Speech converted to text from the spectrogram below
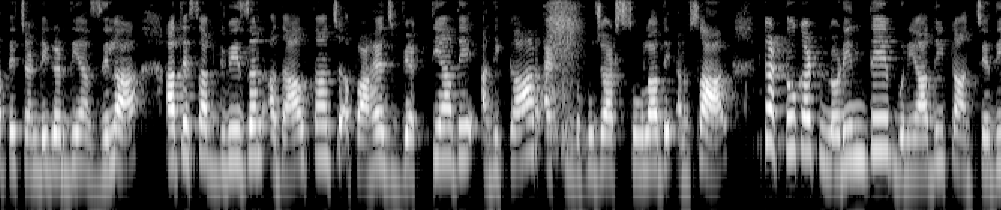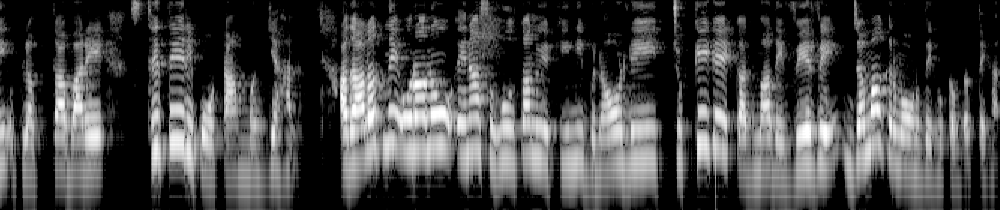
ਅਤੇ ਚੰਡੀਗੜ੍ਹ ਦੀਆਂ ਜ਼ਿਲ੍ਹਾ ਅਤੇ ਸਬ ਡਿਵੀਜ਼ਨ ਅਦਾਲਤਾਂ 'ਚ ਅਪਾਹਜ ਵਿਅਕਤੀਆਂ ਦੇ ਅਧਿਕਾਰ ਐਕਟ 2016 ਦੇ ਅਨੁਸਾਰ ਘੱਟੋ-ਘੱਟ ਲੋੜੀਂਦੇ ਬੁਨਿਆਦੀ ਢਾਂਚੇ ਦੀ ਉਪਲਬਧਤਾ ਬਾਰੇ ਸਥਿਤੀ ਰਿਪੋਰਟਾਂ ਮੰਗੀਆਂ ਹਨ। ਅਦਾਲਤ ਨੇ ਉਹਨਾਂ ਨੂੰ ਇਹਨਾਂ ਸਹੂਲਤਾਂ ਨੂੰ ਯਕੀਨੀ ਬਣਾਉਣ ਲਈ ਚੁੱਕੇ ਗਏ ਕਦਮਾਂ ਦੇ ਵੇਰਵੇ ਜਮ੍ਹਾਂ ਕਰਵਾਉਣ ਦੇ ਹੁਕਮ ਦਿੱਤੇ ਹਨ।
